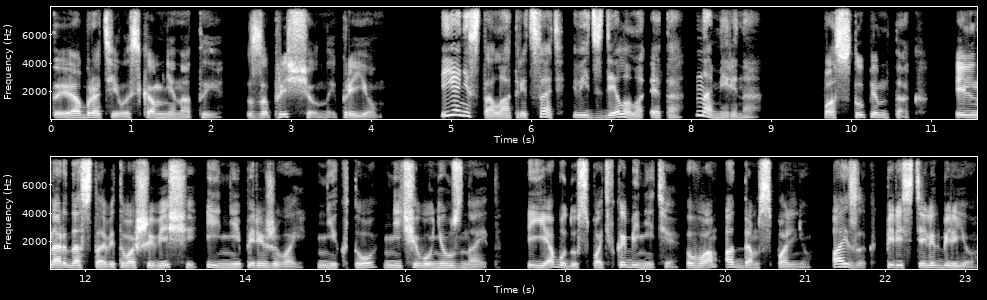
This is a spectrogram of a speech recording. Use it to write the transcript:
«Ты обратилась ко мне на «ты». Запрещенный прием». Я не стала отрицать, ведь сделала это намеренно. «Поступим так. Ильнар доставит ваши вещи, и не переживай, никто ничего не узнает. Я буду спать в кабинете, вам отдам спальню. Айзек перестелит белье.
